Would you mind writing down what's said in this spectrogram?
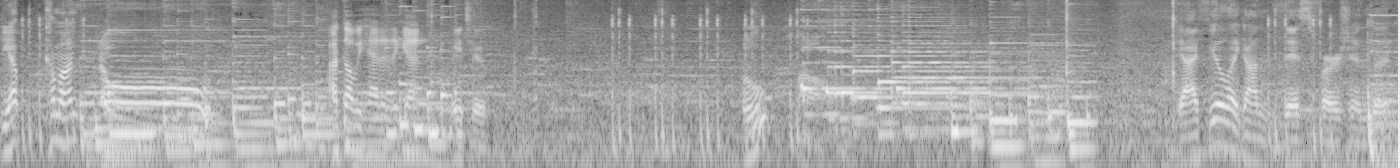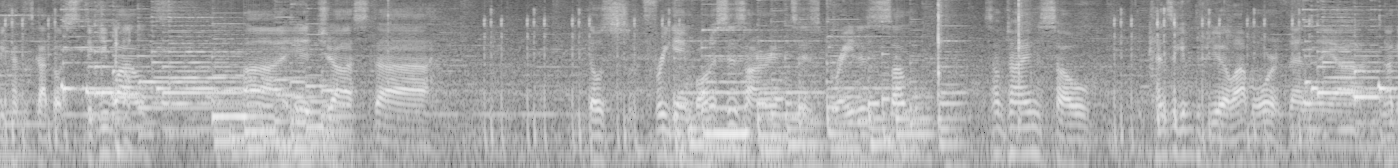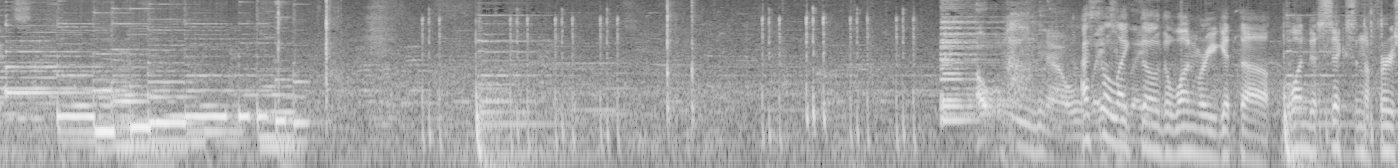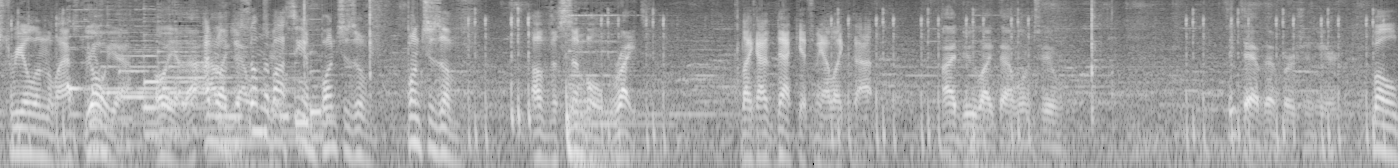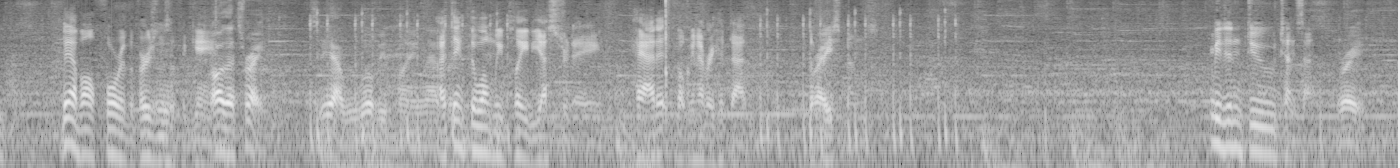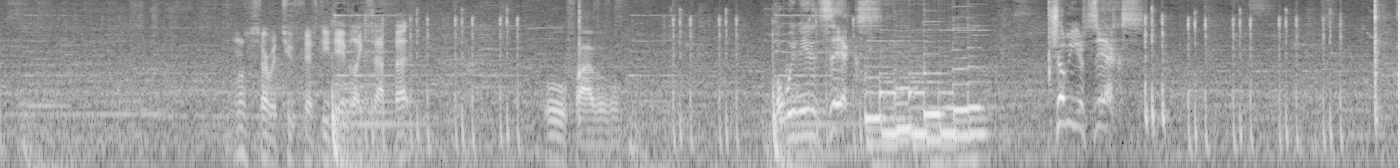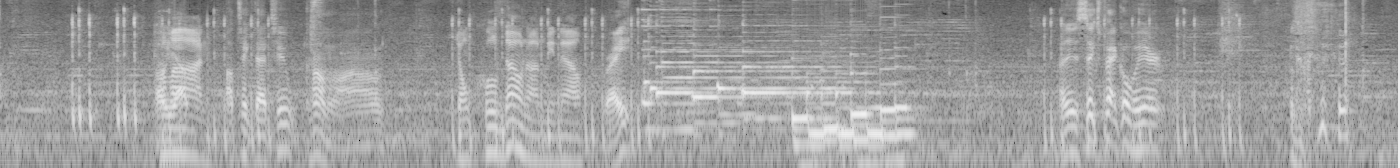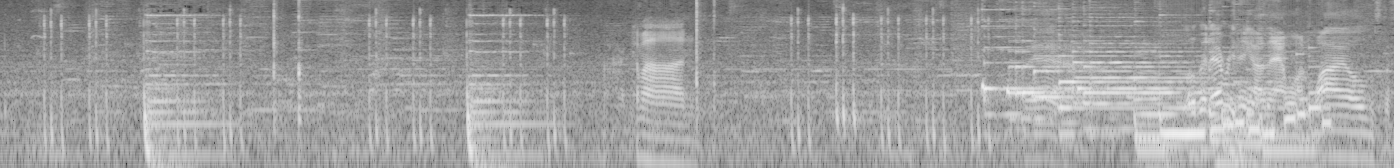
Yep, come on. No! I thought we had it again. Me too. Ooh. Yeah, I feel like on this version, the, because it's got those sticky wilds, uh, it just uh, those free game bonuses aren't as great as some sometimes. So it tends to give you a lot more than the uh, nuggets. Oh! I still like late. though the one where you get the one to six in the first reel and the last reel. Oh yeah, oh yeah. That, I don't know, like just that something about seeing bunches of bunches of of the symbol. Right. Like I, that gets me. I like that. I do like that one too. I think they have that version here. Well, they have all four of the versions of the game. Oh, that's right. So yeah, we will be playing that. I think the one we played yesterday had it, but we never hit that the Right. spins. We didn't do ten cent. right. We'll start with two fifty. Dave likes that bet. Ooh, five of them. But we needed six. Show me your six. Oh, Come yeah. on. I'll take that too. Come on. Don't cool down on me now. Right? I need a six pack over here.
